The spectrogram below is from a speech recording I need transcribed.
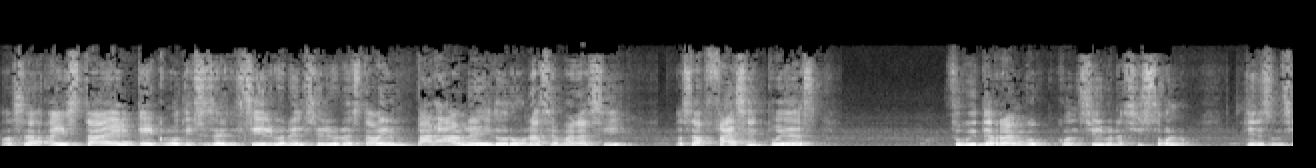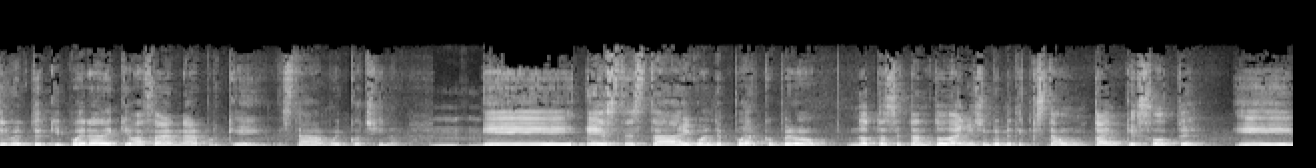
O sea, ahí está el, eh, como dices, el Silvion, el Silvion estaba imparable y duró una semana así. O sea, fácil puedes subir de rango con Silver así solo. Tienes un Silver en tu equipo, era de que vas a ganar porque estaba muy cochino. Y este está igual de puerco, pero no te hace tanto daño, simplemente que está un tanquesote. Y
